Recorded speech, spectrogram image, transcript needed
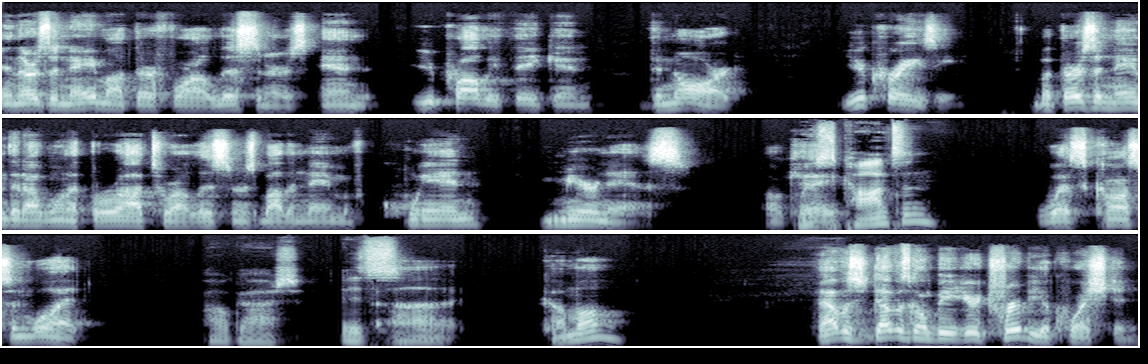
and there's a name out there for our listeners, and you're probably thinking, Denard, you're crazy. But there's a name that I want to throw out to our listeners by the name of Quinn Meinerz. Okay. Wisconsin. Wisconsin what? Oh gosh, it's Uh, come on. That was that was going to be your trivia question.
